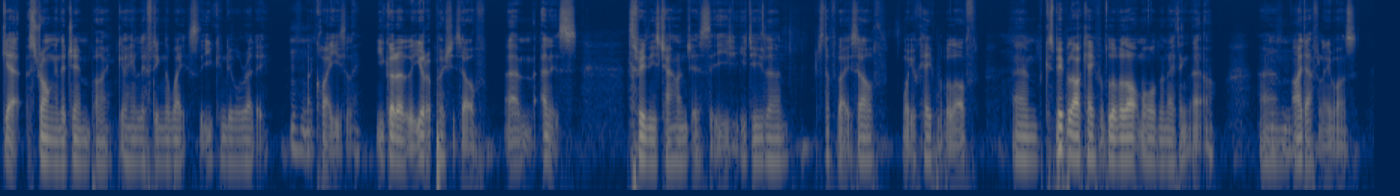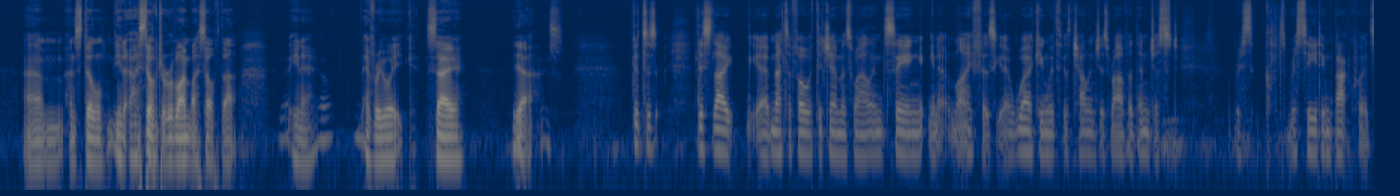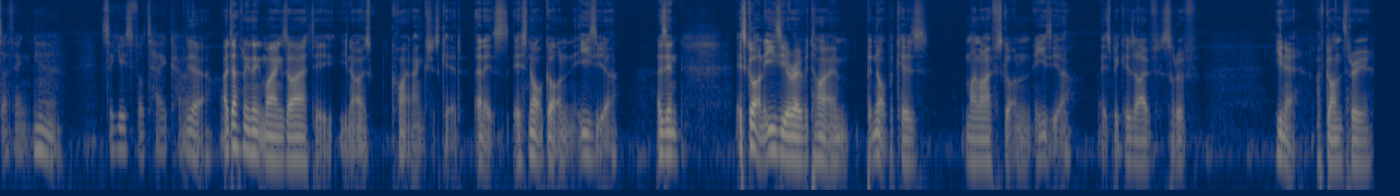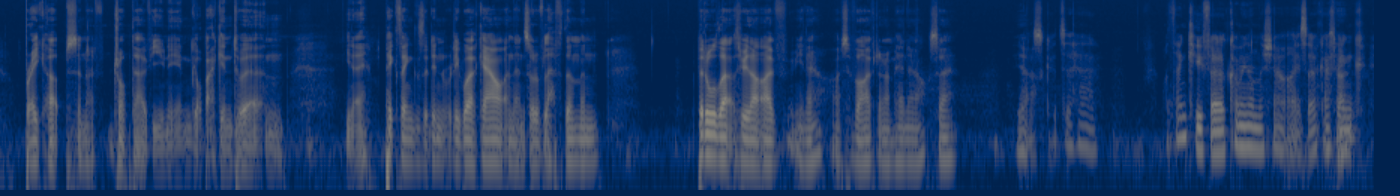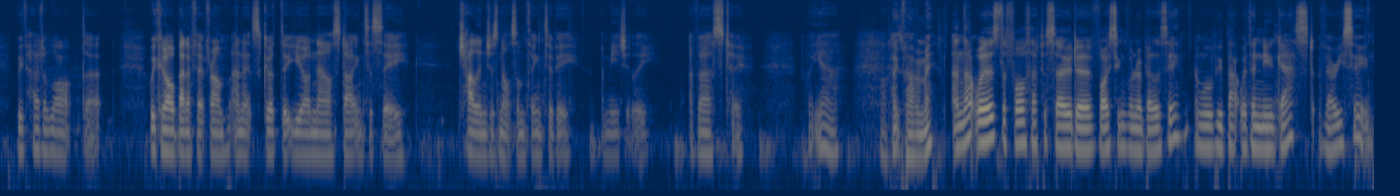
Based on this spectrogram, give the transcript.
get strong in the gym by going and lifting the weights that you can do already Mhm. like quite easily. You gotta you gotta push yourself, um, and it's through these challenges that you you do learn stuff about yourself, what you're capable of, because people are capable of a lot more than they think they are. Um, Mhm. I definitely was, um, and still you know I still have to remind myself that you know every week. So yeah, it's, good to this like uh, metaphor with the gym as well and seeing you know life as you know working with the challenges rather than just rec- receding backwards i think yeah it's a useful take home Yeah, I definitely think my anxiety. You know, I was quite an anxious kid, and it's it's not gotten easier. As in, it's gotten easier over time, but not because my life's gotten easier. It's because I've sort of, you know, I've gone through breakups and I've dropped out of uni and got back into it, and you know, picked things that didn't really work out, and then sort of left them, and but all that through that, I've you know, I've survived, and I'm here now. So, yeah. that's good to hear well thank you for coming on the show isaac i That's all right. think we've heard a lot that we could all benefit from. And it's good that you're now starting to see challenge as not something to be immediately averse to. But yeah. Well, thanks for having me. And that was the fourth episode of Voicing Vulnerability, and we'll be back with a new guest very soon.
